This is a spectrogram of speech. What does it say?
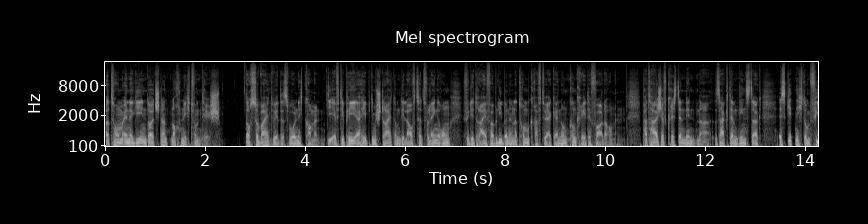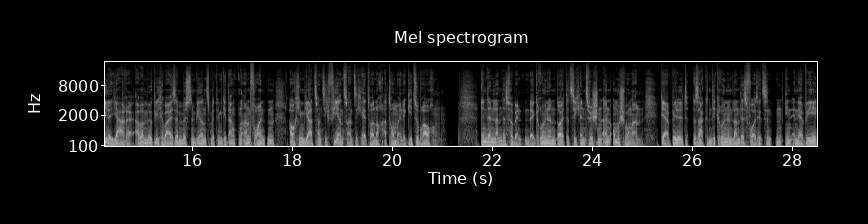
Atomenergie in Deutschland noch nicht vom Tisch. Doch so weit wird es wohl nicht kommen. Die FDP erhebt im Streit um die Laufzeitverlängerung für die drei verbliebenen Atomkraftwerke nun konkrete Forderungen. Parteichef Christian Lindner sagte am Dienstag, es geht nicht um viele Jahre, aber möglicherweise müssen wir uns mit dem Gedanken anfreunden, auch im Jahr 2024 etwa noch Atomenergie zu brauchen. In den Landesverbänden der Grünen deutet sich inzwischen ein Umschwung an. Der Bild sagten die grünen Landesvorsitzenden in NRW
